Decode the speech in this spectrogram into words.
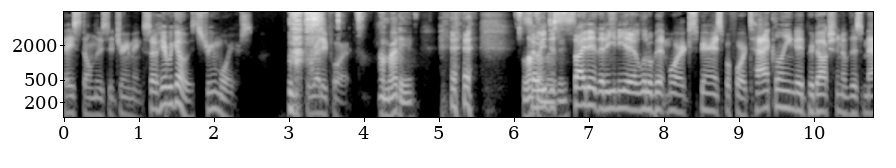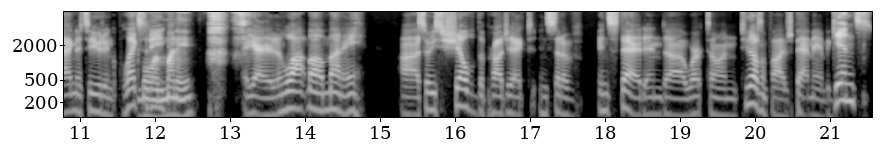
based on lucid dreaming. So here we go. It's Dream Warriors. We're ready for it. I'm ready. So he movie. decided that he needed a little bit more experience before tackling a production of this magnitude and complexity. More money. yeah, a lot more money. Uh, so he shelved the project instead of instead and uh, worked on 2005's Batman Begins,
